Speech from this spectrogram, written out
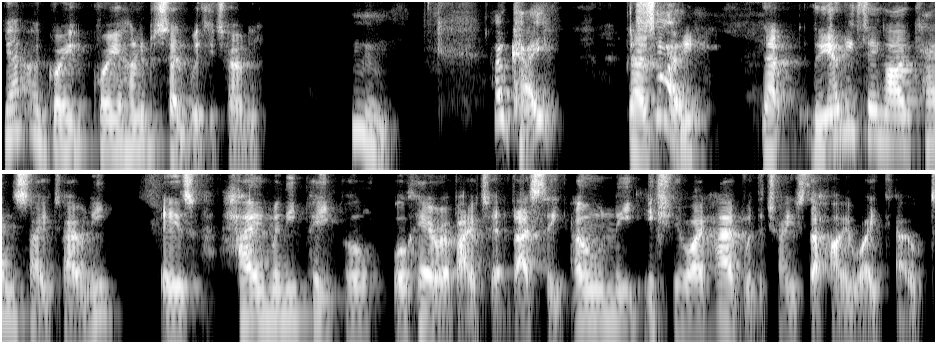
Yeah, I agree agree 100% with you, Tony. Hmm. Okay. Now, so, the, now, the only thing I can say, Tony, is how many people will hear about it. That's the only issue I have with the change to the highway code.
